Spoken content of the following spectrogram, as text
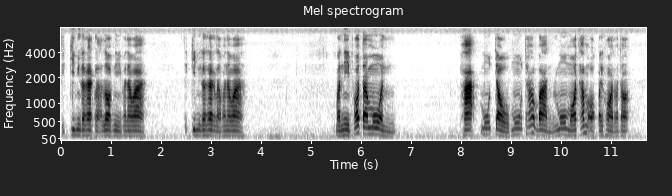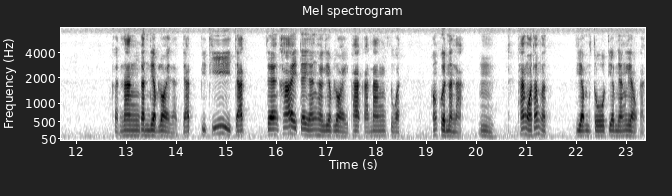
จะกินกักละรอบนี้พนะว่าจะกินกักละพนะว่าวันนี้พ่อตามวนพระมูเจ้ามูเท้าบ้านมูหมอทำออกไปหอดมาเถอะก็นั่งกันเรียบร้อยแล้วจัดพิธีจัดแต่งค่ายแต่งยังให้เรียบร้อยพระกานั่งสวดของเพิ่นนั่นล่ะ อืมทางหมอทำกับเตรียมโตเตรียมยังแล้วกะ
